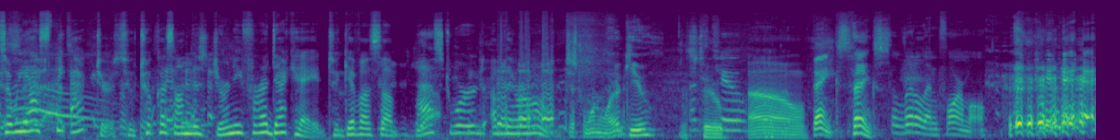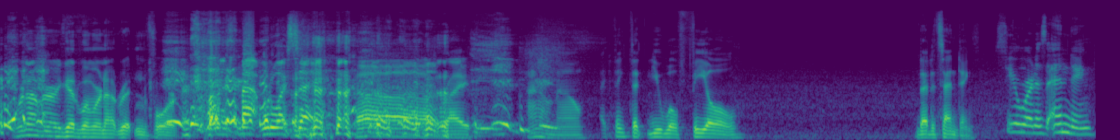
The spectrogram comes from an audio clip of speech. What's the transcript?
So we asked the actors who took us on this journey for a decade to give us a last word of their own. Just one word? Thank you. That's two. Oh, thanks. Thanks. It's a little informal. We're not very good when we're not written for. Matt, what do I say? Uh, right. I don't know. I think that you will feel that it's ending. So your word is ending.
